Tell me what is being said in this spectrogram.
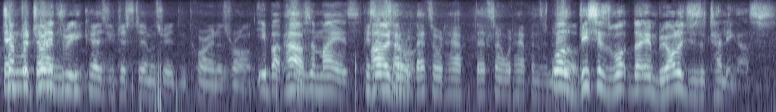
then chapter done 23. Because you just demonstrated the Quran is wrong. Yeah, but How? Myers. Because How that's, is it that's, what hap- that's not what happens in the Well, this is what the embryologists are telling us.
